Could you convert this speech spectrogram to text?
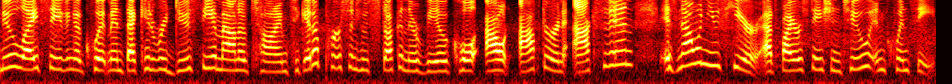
New life-saving equipment that can reduce the amount of time to get a person who's stuck in their vehicle out after an accident is now in use here at Fire Station 2 in Quincy.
